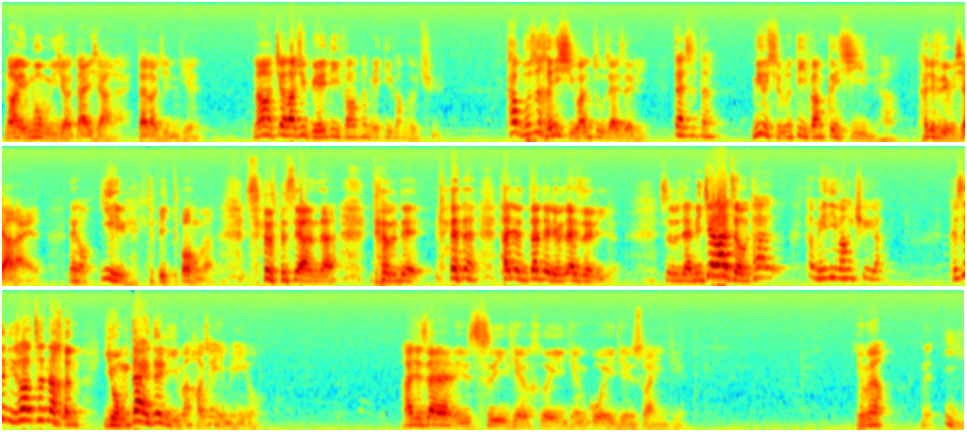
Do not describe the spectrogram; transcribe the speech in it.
然后也莫名其妙待下来，待到今天，然后叫他去别的地方，他没地方可去。他不是很喜欢住在这里，但是呢，没有什么地方更吸引他，他就留下来了。那个业缘推动啊，是不是这样子啊？对不对？他就他就留在这里了，是不是？你叫他走，他他没地方去啊。可是你说他真的很永待这里吗？好像也没有。他就在那里吃一天，喝一天，过一天算一天，有没有？那意。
